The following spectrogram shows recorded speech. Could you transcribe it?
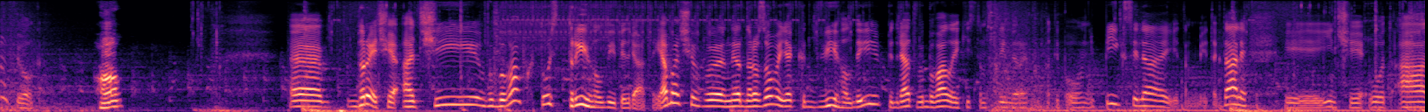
Ну, фіолка. Huh? Е, до речі, а чи вибивав хтось три голди підряд? Я бачив е, неодноразово, як дві голди підряд вибивали якісь там стрімери, там, по типу Пікселя і там і так далі. І інші. От, а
